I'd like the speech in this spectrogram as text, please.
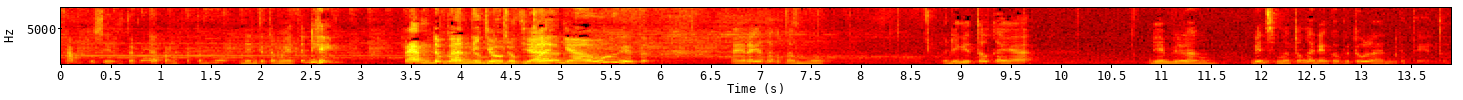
kampus gitu tapi nggak pernah ketemu dan ketemunya tuh di random banget di Random di Jogja, Jogja. jauh gitu akhirnya kita ketemu udah gitu kayak dia bilang Bin semua tuh nggak ada yang kebetulan katanya tuh.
